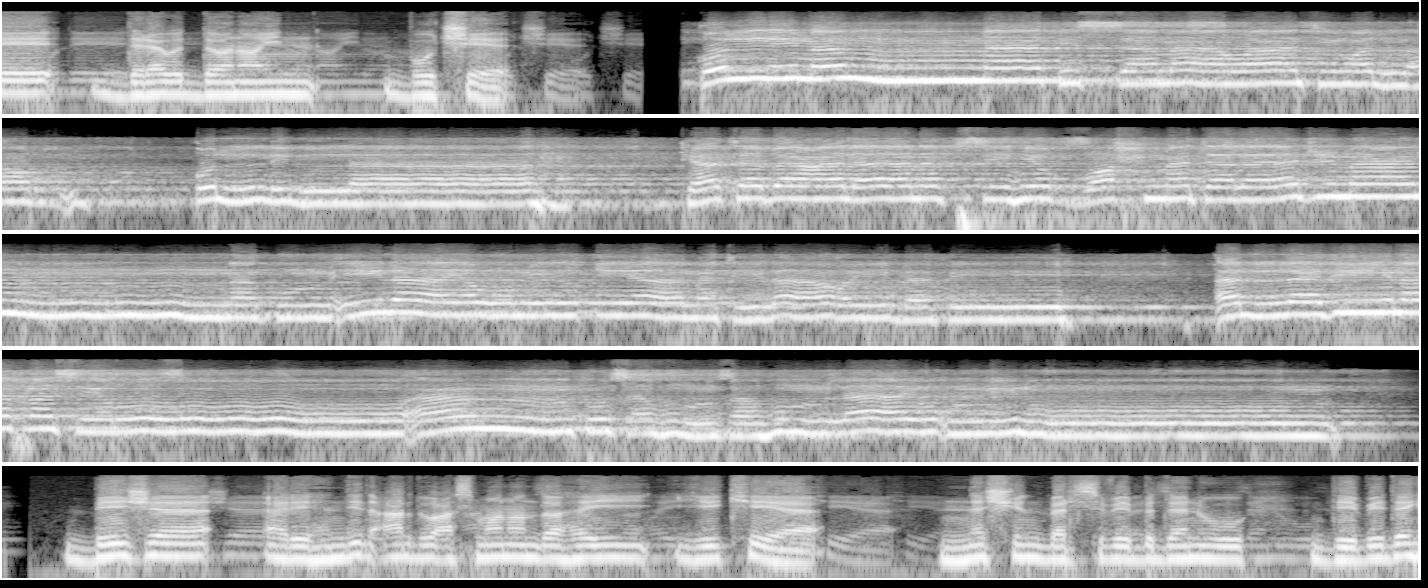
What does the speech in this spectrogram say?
درو داناین بوچه قل لمن ما في السماوات والأرض قل لله. كتب على نفسه الرحمة ليجمعنكم إلى يوم القيامة لا ريب فيه. الذين خسروا أنفسهم فهم لا يؤمنون. بيجا اري هندید عرض و عسمانان دا هی یکیه نشین برسوی بدن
